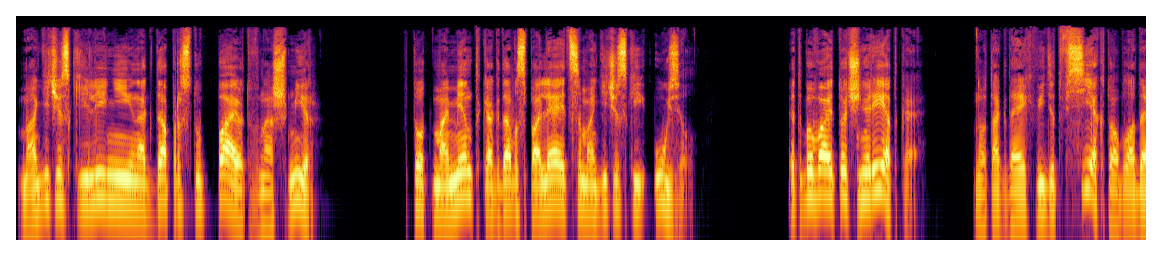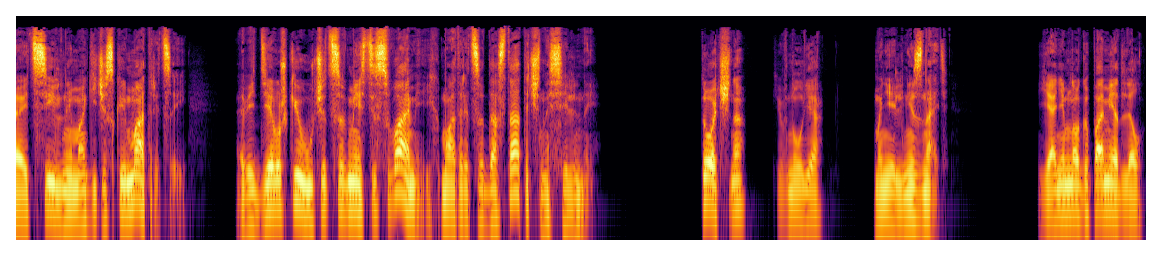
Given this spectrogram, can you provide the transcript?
Магические линии иногда проступают в наш мир в тот момент, когда воспаляется магический узел. Это бывает очень редко, но тогда их видят все, кто обладает сильной магической матрицей. А ведь девушки учатся вместе с вами, их матрицы достаточно сильны. «Точно», — кивнул я. «Мне ли не знать?» Я немного помедлил.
